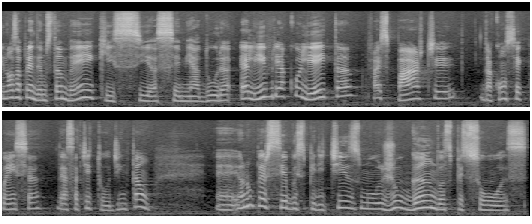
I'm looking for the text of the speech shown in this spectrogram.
E nós aprendemos também que se a semeadura é livre, a colheita faz parte da consequência dessa atitude. Então, é, eu não percebo o Espiritismo julgando as pessoas,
